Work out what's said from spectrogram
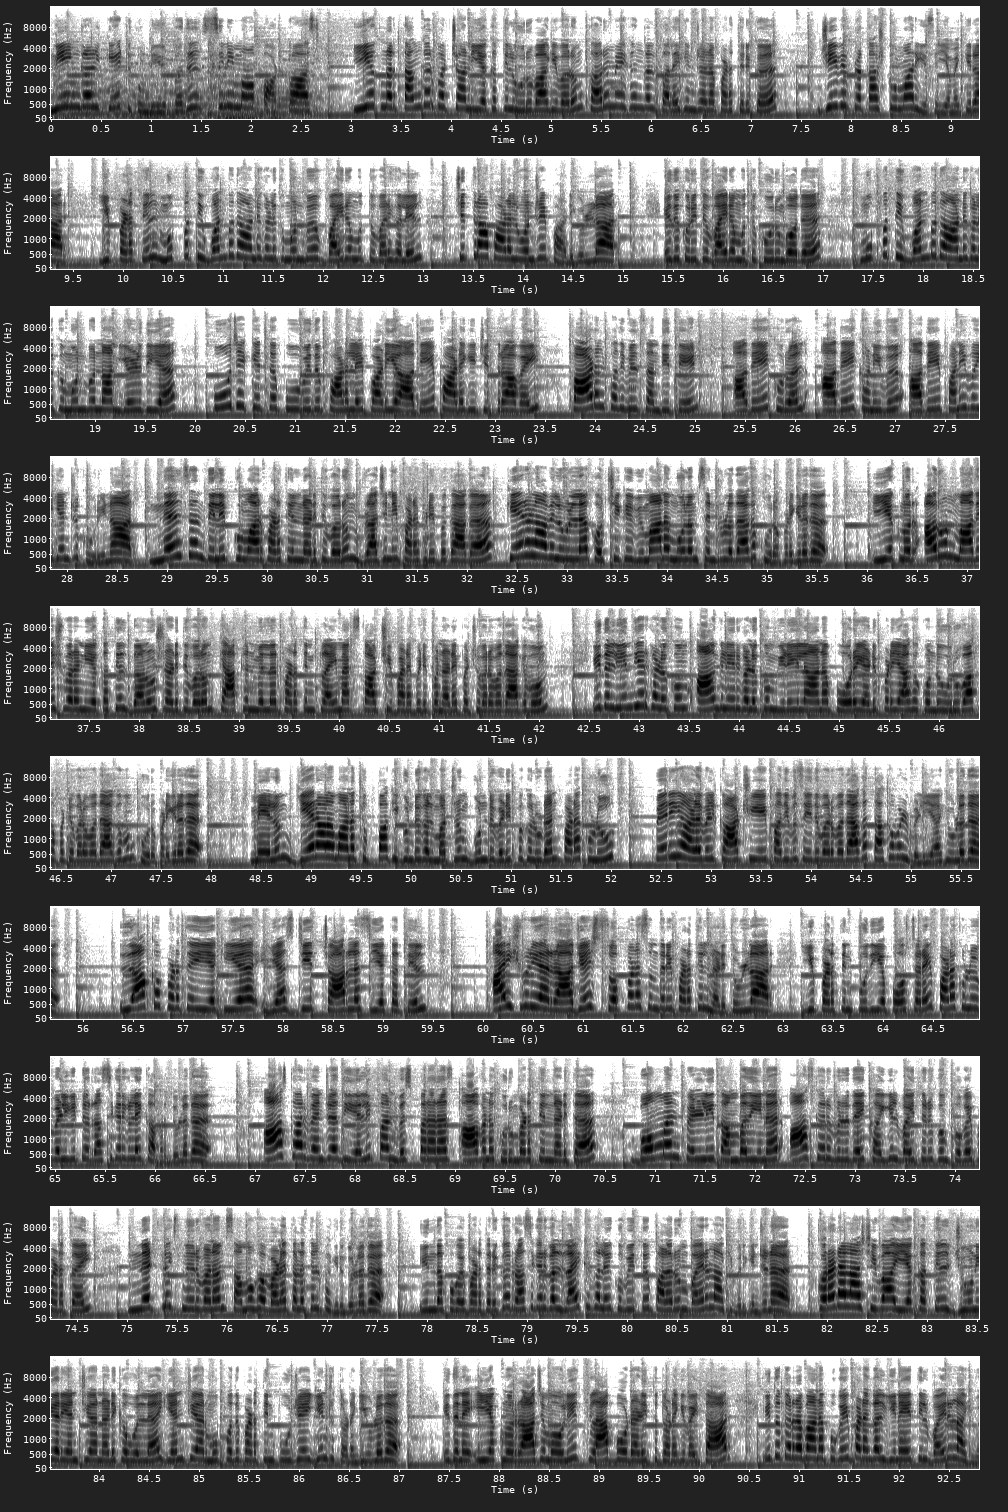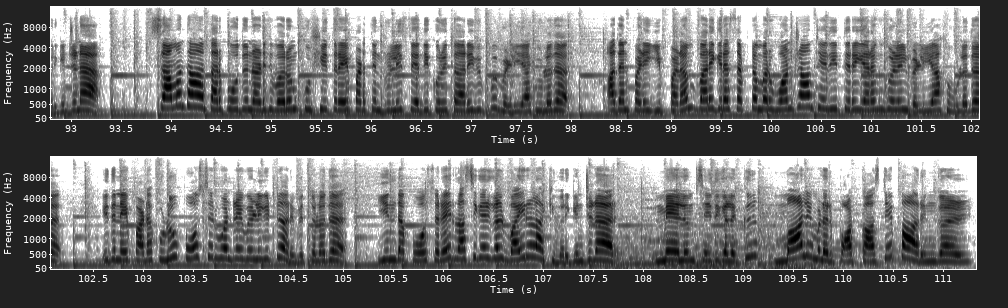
நீங்கள் கேட்டுக்கொண்டிருப்பது cinema podcast. இயக்குனர் தங்கர் பச்சான் இயக்கத்தில் உருவாகி வரும் கருமேகங்கள் கலைகின்றன படத்திற்கு ஜி வி பிரகாஷ் குமார் இசையமைக்கிறார். இப்படத்தில் முப்பத்தி ஒன்பது ஆண்டுகளுக்கு முன்பு வைரமுத்து வரிகளில் சித்ரா பாடல் ஒன்றை பாடியுள்ளார். இது குறித்து வைரமுத்து கூறும்போது முப்பத்தி ஒன்பது ஆண்டுகளுக்கு முன்பு நான் எழுதிய பூஜைக்கெத்த பூவிது பாடலை பாடிய அதே பாடகி சித்ராவை பாடல் பதிவில் சந்தித்தேன். அதே குரல் அதே கனிவு அதே பணிவு என்று கூறினார். நெல்சன் திலீப் குமார் படத்தில் நடித்து வரும் ரஜினி படப்பிடிப்புக்காக கேரளாவில் உள்ள கொச்சிக்கு விமானம் மூலம் சென்றுள்ளதாக கூறப்படுகிறது. இயக்குனர் அருண் மாதேஸ்வரன் இயக்கத்தில் தனுஷ் நடித்து வரும் கேப்டன் மில்லர் படத்தின் கிளைமேக்ஸ் காட்சி படப்பிடிப்பு நடைபெற்று வருவதாகவும் இதில் இந்தியர்களுக்கும் ஆங்கிலேயர்களுக்கும் இடையிலான போரை அடிப்படையாக கொண்டு உருவாக்கப்பட்டு வருவதாகவும் கூறப்படுகிறது. மேலும் ஏராளமான துப்பாக்கி குண்டுகள் மற்றும் குண்டு வெடிப்புகளுடன் படக்குழு பெரிய அளவில் காட்சியை பதிவு செய்து வருவதாக தகவல் வெளியாகியுள்ளது. லாக்கப் படத்தை இயக்கிய எஸ் ஜி சார்லஸ் இயக்கத்தில் ஐஸ்வர்யா ராஜேஷ் சொப்பன சுந்தரி படத்தில் நடித்துள்ளார். இப்படத்தின் புதிய போஸ்டரை படக்குழு வெளியிட்டு ரசிகர்களை கவர்ந்துள்ளது. ஆஸ்கார் வென்ற தி எலிபன் விஸ்பரரஸ் ஆவண குறும்படத்தில் நடித்த பொம்மன் பெள்ளி தம்பதியினர் ஆஸ்கர் விருதை கையில் வைத்திருக்கும் புகைப்படத்தை நெட்ஃபிளிக்ஸ் நிறுவனம் சமூக வலைதளத்தில் பகிர்ந்துள்ளது. இந்த புகைப்படத்திற்கு ரசிகர்கள் லைக்குகளை குவித்து பலரும் வைரலாகி வருகின்றனர். கொரடலா சிவா இயக்கத்தில் ஜூனியர் என்டிஆர் நடிக்க உள்ள என்டிஆர் முப்பது படத்தின் பூஜை இன்று தொடங்கியுள்ளது. இதனை இயக்குனர் ராஜமௌலி கிளாப் போர்டு அடித்து தொடங்கி வைத்தார். இது தொடர்பான புகைப்படங்கள் இணையத்தில் வைரலாகி வருகின்றன. சமந்தா தற்போது நடித்து வரும் குஷி திரைப்படத்தின் ரிலீஸ் தேதி குறித்த அறிவிப்பு வெளியாகியுள்ளது. அதன்படி இப்படம் வருகிற செப்டம்பர் ஒன்றாம் தேதி திரையரங்குகளில் வெளியாக உள்ளது இதனை படக்குழு போஸ்டர் ஒன்றை வெளியிட்டு அறிவித்துள்ளது. இந்த போஸ்டரை ரசிகர்கள் வைரலாக்கி வருகின்றனர். மேலும் செய்திகளுக்கு மாலை மலர் பாட்காஸ்டை பாருங்கள்.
